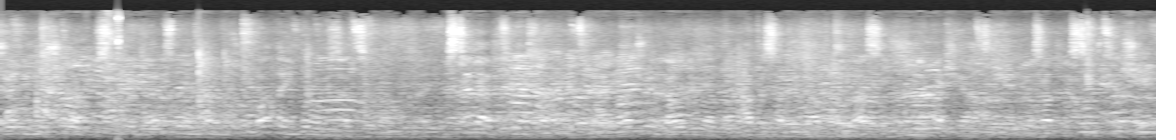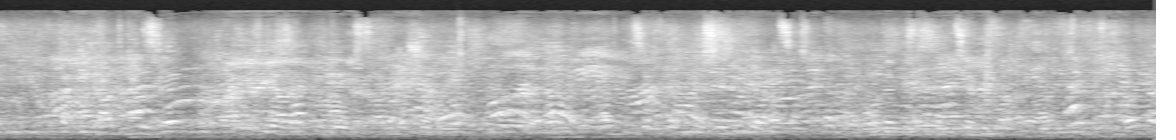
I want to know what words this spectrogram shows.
ჩვენი მუშაობის სტილი სპონტანურობა და იმპროვიზაცია სცენარის მასშტაბით ჩვენ გავდივართ აფესარეთ ავტორას ინებაში აცილებას ადრეს სექციაში და იქ ადგილზე ის წარმოშობა და ადგილზე ხდება ესეთი რაღაც ასაკობრივი როლები ფუნქციები და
